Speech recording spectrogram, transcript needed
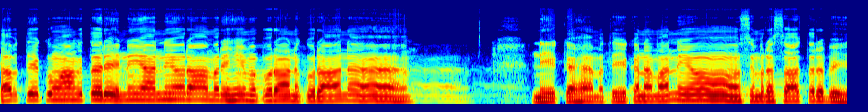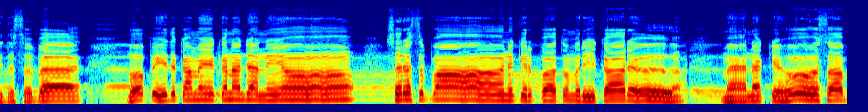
ਤਬ ਤੇ ਕੁਆਂਗ ਤਰੇ ਨਿਆਨਿਓ ਰਾਮ ਰਹੀਮ ਪੁਰਾਨ ਕੁਰਾਨ। ਨੇਕ ਹੈ ਮਤੇ ਏਕ ਨ ਮਾਨਿਓ, ਸਿਮਰ ਸਾਸਤਰ ਭੇਦ ਸਬੈ। ਬਹੁ ਭੇਦ ਕਮ ਏਕ ਨ ਜਾਣਿਓ। ਸਰਸ ਪਾਨ, ਕਿਰਪਾ ਤੁਮਰੀ ਕਰ। ਮੈਂ ਨ ਕਿਹੋ ਸਭ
